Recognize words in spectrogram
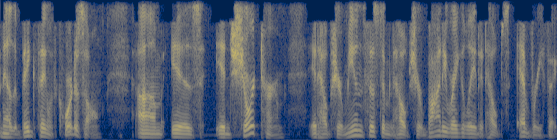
Now, the big thing with cortisol um, is in short term, it helps your immune system, it helps your body regulate, it helps everything.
